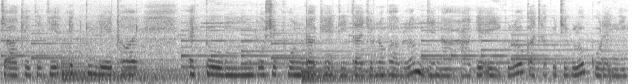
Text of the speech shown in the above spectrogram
চা খেতে গিয়ে একটু লেট হয়, একটু বসে ফোনটা ঘেঁটি, তাই জন্য ভাবলাম যে না, আগে এইগুলো কাচাকুচিগুলো করে নিই।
